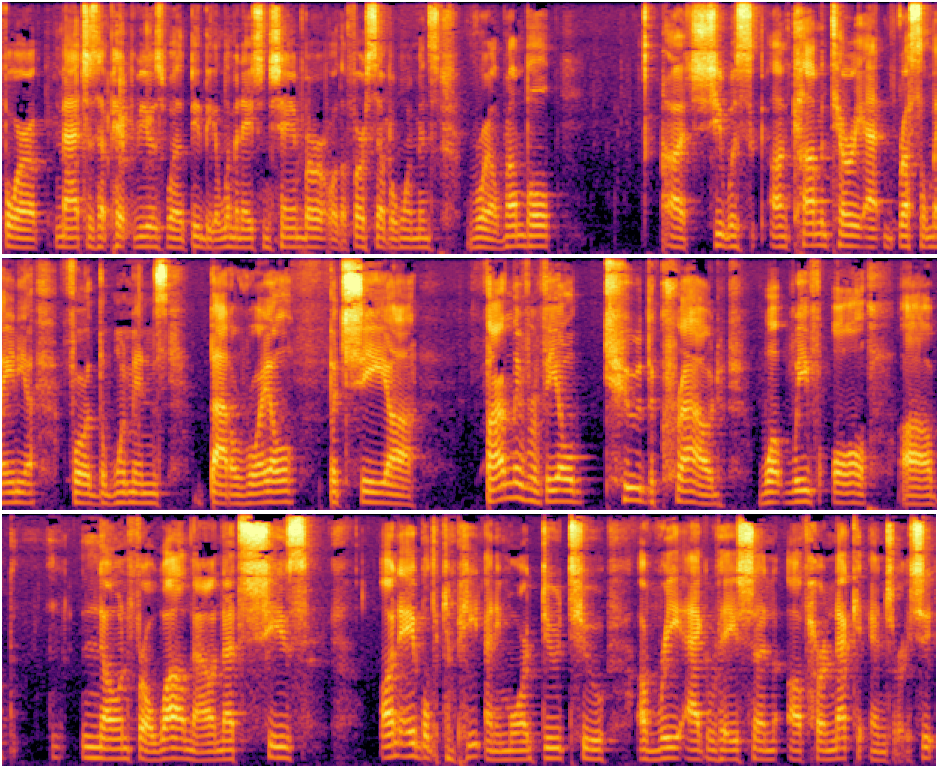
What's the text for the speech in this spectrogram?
for matches at pay-per-views, whether it be the Elimination Chamber or the first ever Women's Royal Rumble. Uh, she was on commentary at WrestleMania for the Women's Battle Royal, but she uh, finally revealed to the crowd what we've all uh, known for a while now, and that's she's unable to compete anymore due to a re-aggravation of her neck injury. She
